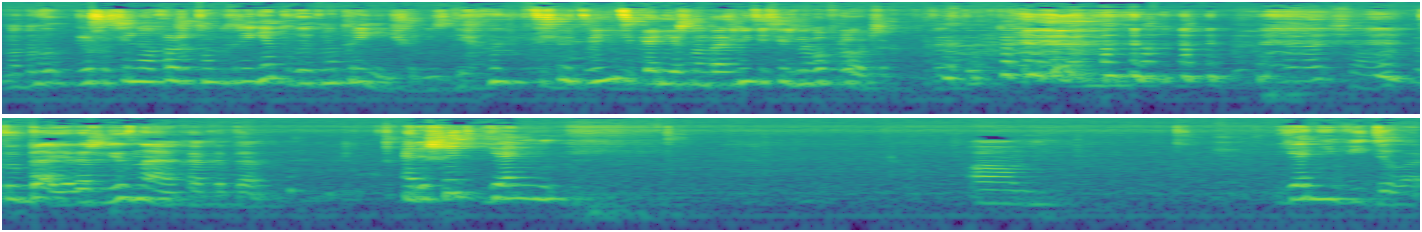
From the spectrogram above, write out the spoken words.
Но вы, если сильного проекта внутри нет, вы внутри ничего не сделаете. Извините, конечно, возьмите сильного проекта. Туда, я даже не знаю, как это решить. Я я не видела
